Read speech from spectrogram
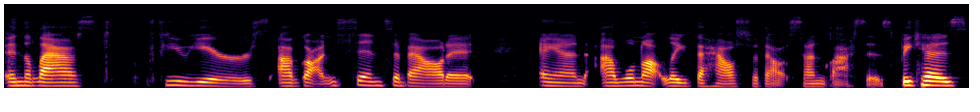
in the last few years, I've gotten sense about it and I will not leave the house without sunglasses because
